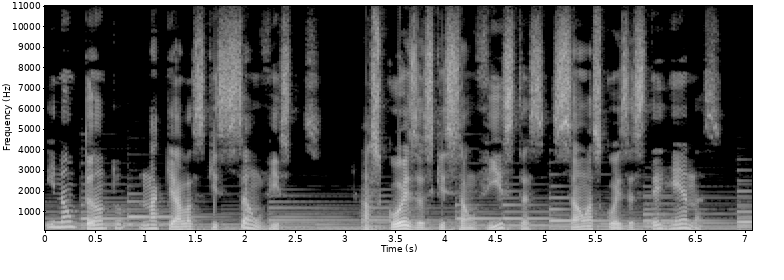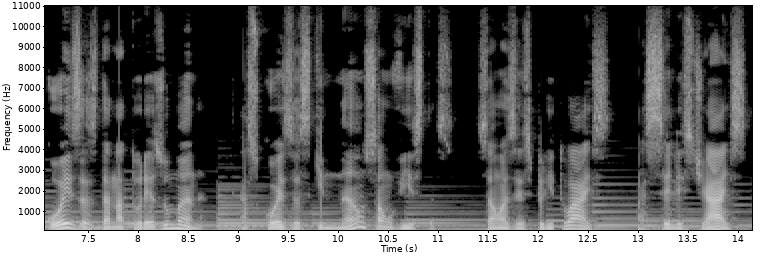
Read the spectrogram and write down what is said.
e não tanto naquelas que são vistas. As coisas que são vistas são as coisas terrenas, coisas da natureza humana. As coisas que não são vistas são as espirituais, as celestiais,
